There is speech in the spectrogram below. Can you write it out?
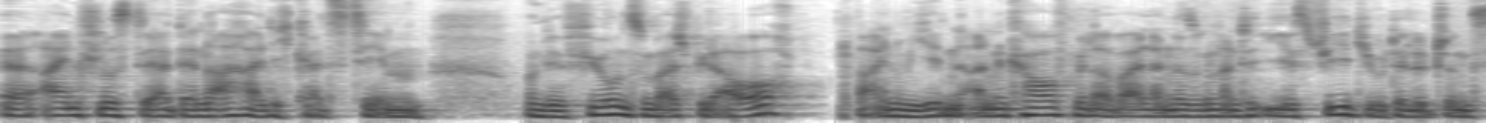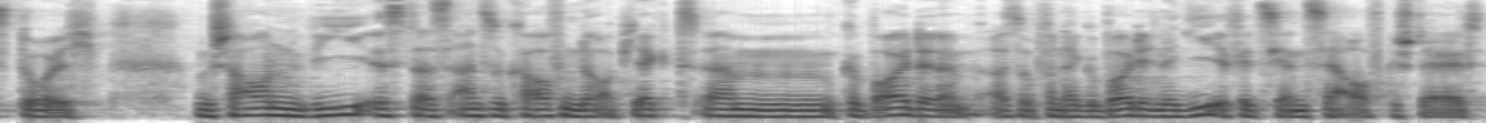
äh, Einfluss der, der Nachhaltigkeitsthemen. Und wir führen zum Beispiel auch bei einem jeden Ankauf mittlerweile eine sogenannte ESG Due Diligence durch und schauen, wie ist das anzukaufende Objekt ähm, Gebäude, also von der Gebäudeenergieeffizienz her aufgestellt.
